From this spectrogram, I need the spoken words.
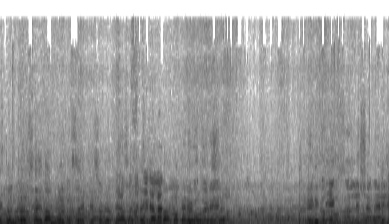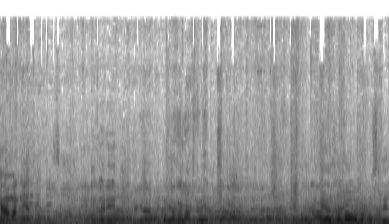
একজন ব্যবসায়ী দাম বলতেছে কৃষকের পেঁয়াজের দেখে আমরা কত? করে বলতেছে পেঁয়াজওয়ালা অনুপস্থিত।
